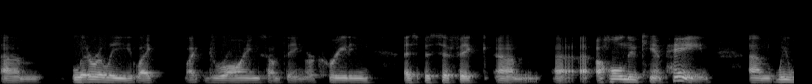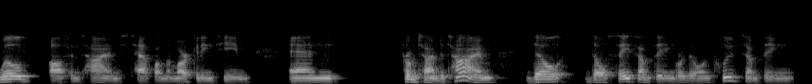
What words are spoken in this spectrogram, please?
um, literally like like drawing something or creating a specific um, a whole new campaign, um, we will oftentimes tap on the marketing team, and from time to time they'll they'll say something or they'll include something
